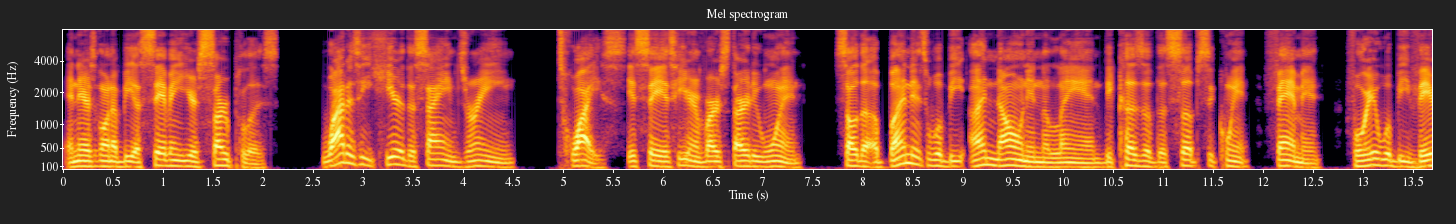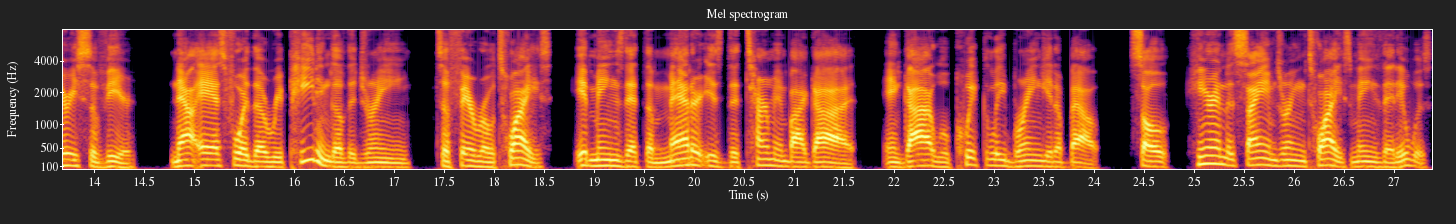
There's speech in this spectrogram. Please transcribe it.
and there's going to be a seven year surplus. Why does he hear the same dream twice? It says here in verse 31 so the abundance will be unknown in the land because of the subsequent famine, for it will be very severe. Now, as for the repeating of the dream to Pharaoh twice, it means that the matter is determined by God and God will quickly bring it about. So hearing the same dream twice means that it was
